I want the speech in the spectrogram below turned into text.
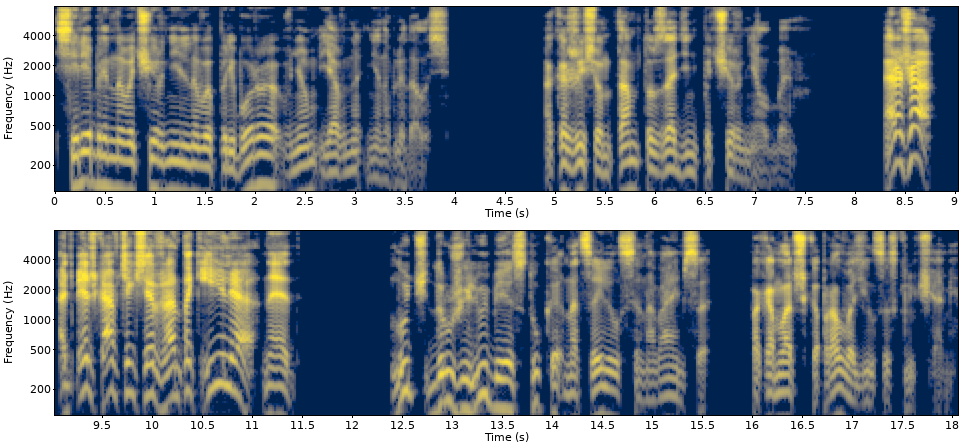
серебряного чернильного прибора в нем явно не наблюдалось. Окажись он там, то за день почернел бы. — Хорошо, а теперь шкафчик сержанта Киля, Нед. Луч дружелюбия стука нацелился на Ваймса, пока младший капрал возился с ключами.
